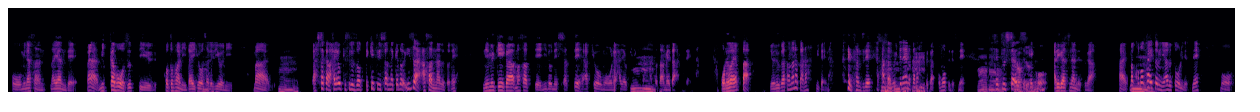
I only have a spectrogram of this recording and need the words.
こう皆さん悩んで、まあ、三日坊主っていう言葉に代表されるように、まあ、うん。明日から早起きするぞって決意したんだけど、いざ朝になるとね、眠気が勝って二度寝しちゃって、あ、今日も俺早起きうん。またダメだ、みたいな。俺はやっぱ夜型なのかなみたいな 感じで、朝向いてないのかなとか思ってですね、うん。挫折しちゃうって結構ありがちなんですが、はい。まあ、このタイトルにある通りですね、も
